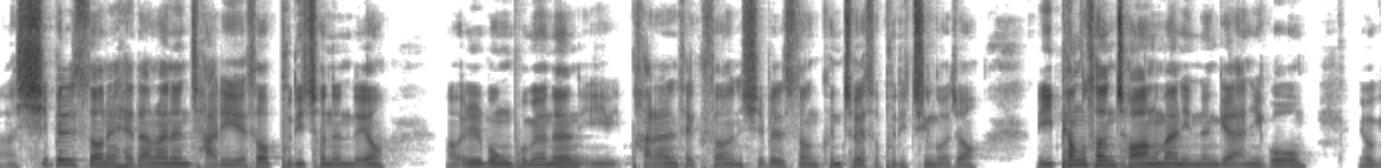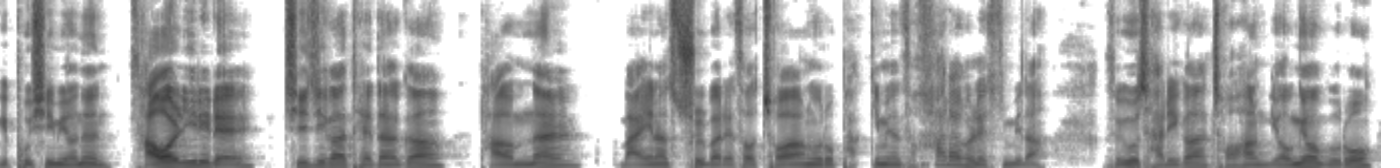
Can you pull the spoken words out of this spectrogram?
11선에 해당하는 자리에서 부딪혔는데요. 어, 일봉 보면은 이 파란색 선 11선 근처에서 부딪힌 거죠. 이평선 저항만 있는 게 아니고 여기 보시면은 4월 1일에 지지가 되다가 다음날 마이너스 출발해서 저항으로 바뀌면서 하락을 했습니다. 그래서 이 자리가 저항 영역으로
